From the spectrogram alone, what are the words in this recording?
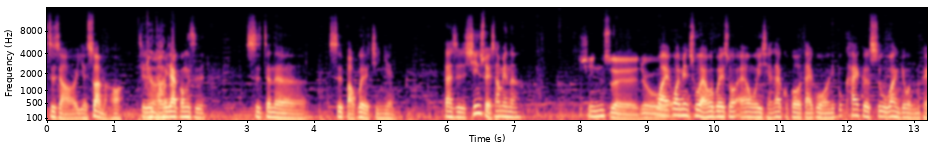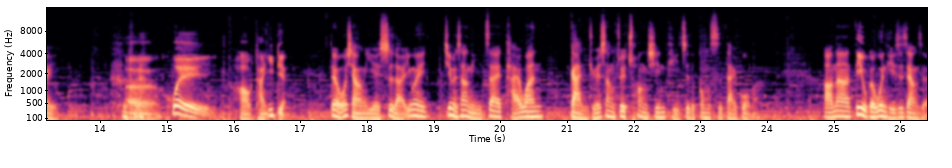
至少也算嘛，哈，就是同一家公司，是真的是宝贵的经验。但是薪水上面呢？薪水就外外面出来会不会说，哎，我以前在 Google 待过，你不开个十五万给我，怎么可以？呃，会好谈一点。对，我想也是的，因为基本上你在台湾感觉上最创新体制的公司待过嘛。好，那第五个问题是这样子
